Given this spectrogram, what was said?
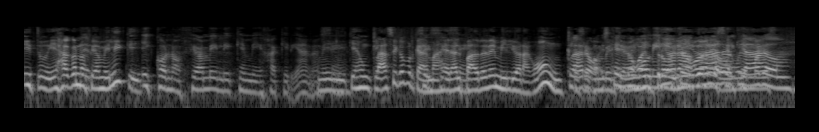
Y tu hija conoció a Miliki. Y conoció a Miliki, mi hija Kiriana. sí. Miliki es un clásico porque Sí, además sí, era el padre de Emilio Aragón. que se Claro, es que en luego otro Emilio Aragón es el que, claro. más,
